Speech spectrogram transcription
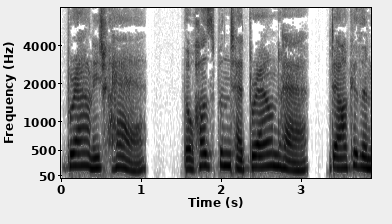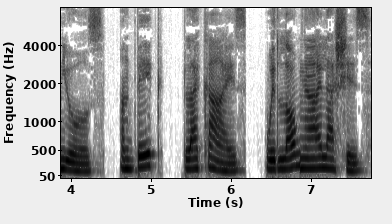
brownish hair. The husband had brown hair, darker than yours, and big, black eyes, with long eyelashes,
